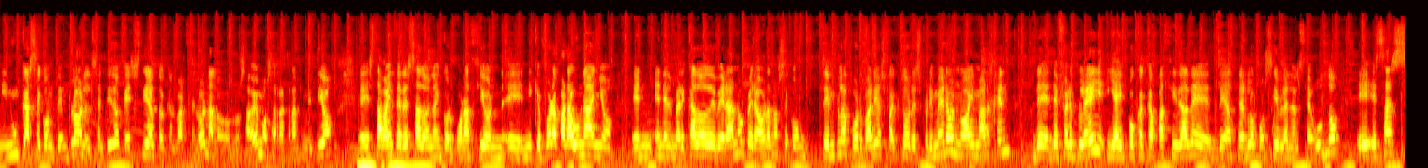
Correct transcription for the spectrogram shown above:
ni, nunca se contempló, en el sentido que es cierto que el Barcelona, lo, lo sabemos, se retransmitió, eh, estaba interesado en la incorporación, eh, ni que fuera para un año en, en, el mercado de verano, pero ahora no se contempla por varios factores. Primero, no hay margen de, fair play y hay poca capacidad de, de hacerlo posible. En el segundo, eh, esas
